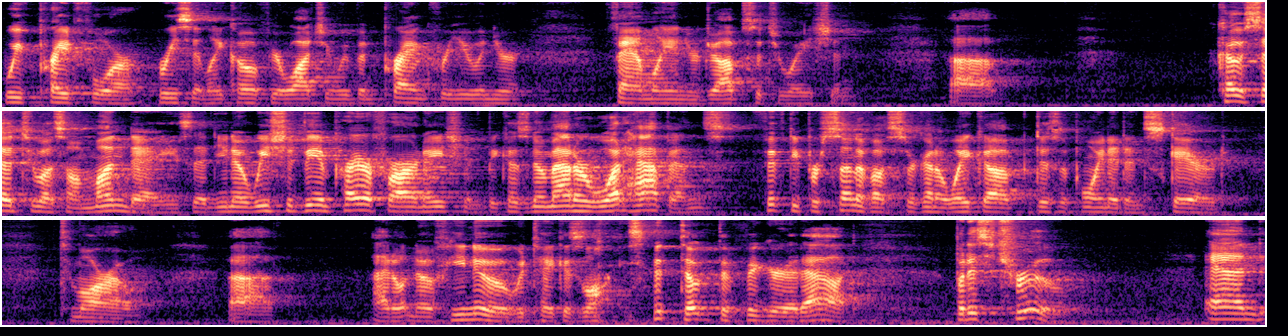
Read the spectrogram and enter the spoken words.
we've prayed for recently. Co, if you're watching, we've been praying for you and your family and your job situation. Uh, Co said to us on Monday, he said, You know, we should be in prayer for our nation because no matter what happens, 50% of us are going to wake up disappointed and scared tomorrow. Uh, I don't know if he knew it would take as long as it took to figure it out, but it's true. And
